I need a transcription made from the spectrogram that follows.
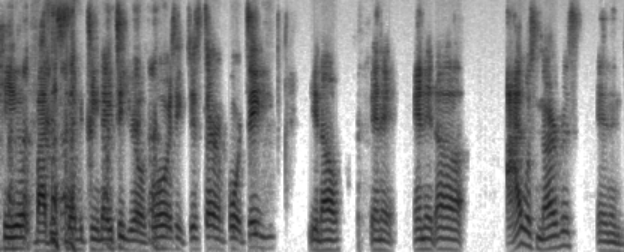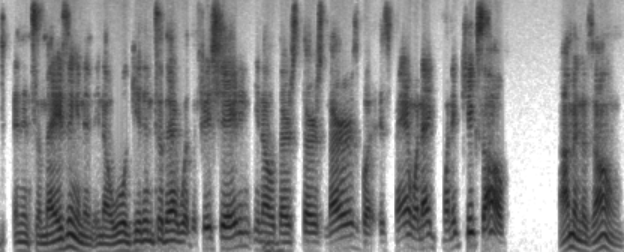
killed by these 17, 18 year old boys. He just turned 14, you know, and it, and it, uh, I was nervous and, and it's amazing. And then, you know, we'll get into that with officiating, you know, there's, there's nerves, but it's, man, when they, when it kicks off, I'm in the zone.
